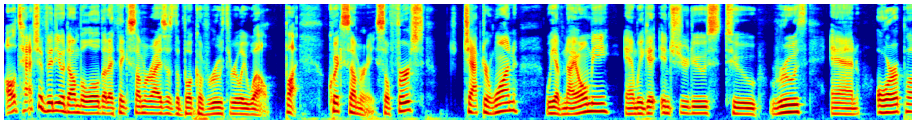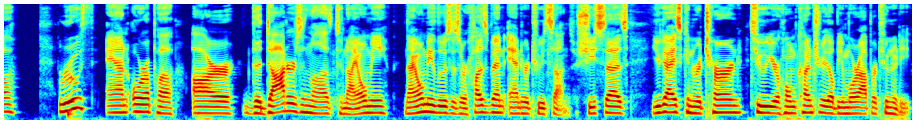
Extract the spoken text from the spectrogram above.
I'll attach a video down below that I think summarizes the book of Ruth really well. But, quick summary. So, first, chapter one, we have Naomi and we get introduced to Ruth and Orpah. Ruth and Orpah are the daughters in law to Naomi. Naomi loses her husband and her two sons. She says, You guys can return to your home country, there'll be more opportunity.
